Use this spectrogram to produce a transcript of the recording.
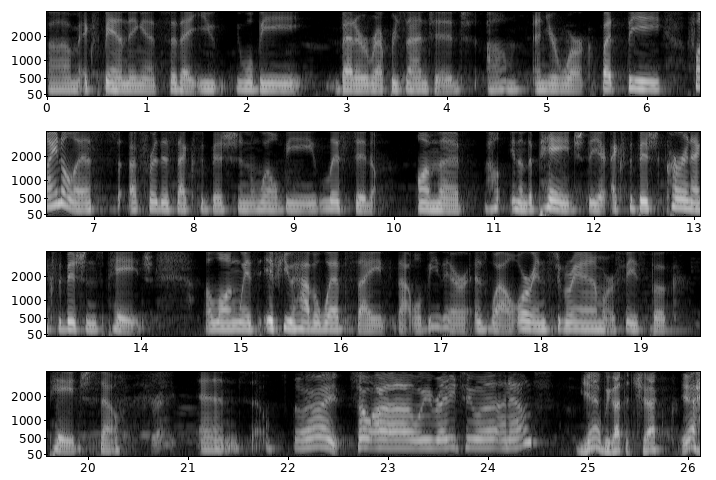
um, expanding it so that you, you will be better represented um, and your work. But the finalists uh, for this exhibition will be listed on the you know the page, the exhibition current exhibitions page along with if you have a website, that will be there as well, or Instagram or Facebook page. So, great. And so, all right. So, uh, are we ready to uh, announce? Yeah, we got the check. Yeah.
